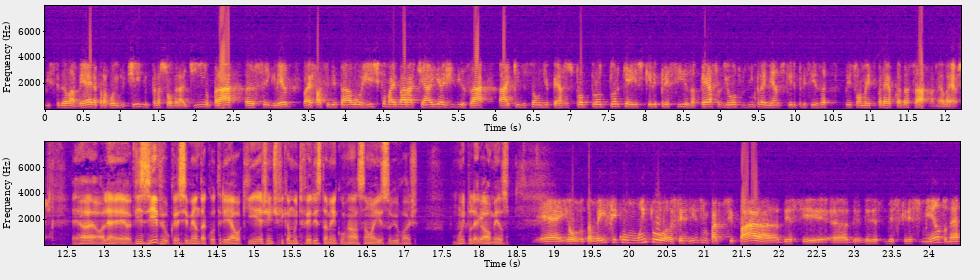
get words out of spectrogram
Estrela Velha, para Rui do Tigre, para Sobradinho, para uh, Segredo, vai facilitar a logística, vai baratear e agilizar a aquisição de peças para o produtor, que é isso que ele precisa, peças e outros implementos que ele precisa, principalmente para a época da safra, né, Laércio? É, olha, é visível o crescimento da Cotriel aqui, a gente fica muito feliz também com relação a isso, viu, Roger? Muito legal mesmo. É, eu também fico muito feliz em participar desse, uh, desse, desse, crescimento, né?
